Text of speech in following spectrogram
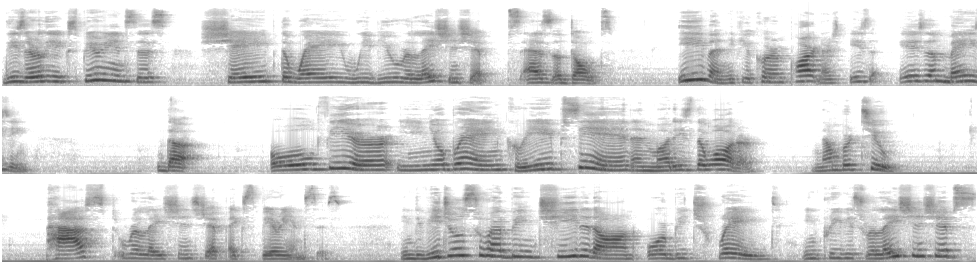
These early experiences shape the way we view relationships as adults. Even if your current partner is, is amazing, the old fear in your brain creeps in and muddies the water. Number two, past relationship experiences. Individuals who have been cheated on or betrayed in previous relationships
